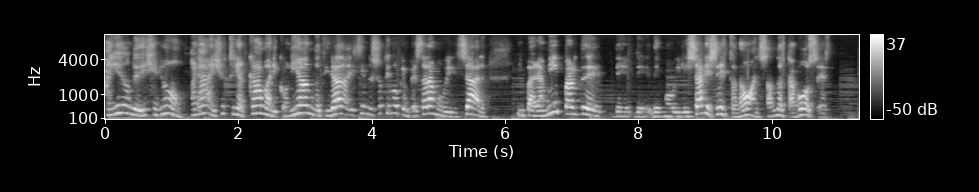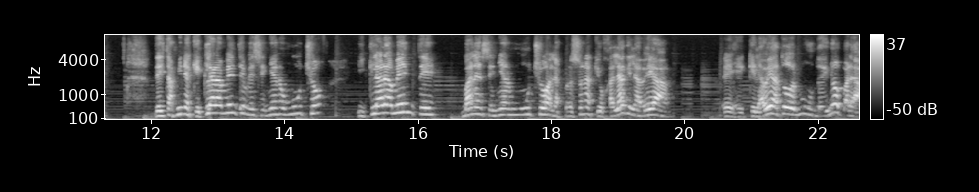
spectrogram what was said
ahí es donde dije, no, pará, yo estoy acá mariconeando, tirada, diciendo, yo tengo que empezar a movilizar. Y para mí parte de, de- de- movilizar es esto, ¿no? Alzando estas voces de estas minas que claramente me enseñaron mucho y claramente van a enseñar mucho a las personas que ojalá que la vea, eh, que la vea todo el mundo y no para,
